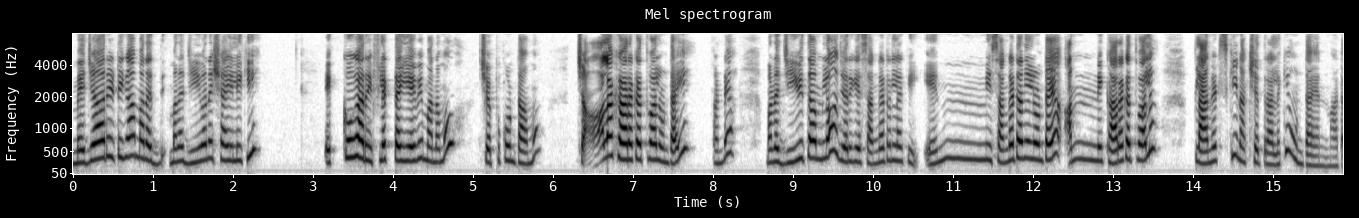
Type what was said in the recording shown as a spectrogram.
మెజారిటీగా మన మన జీవన శైలికి ఎక్కువగా రిఫ్లెక్ట్ అయ్యేవి మనము చెప్పుకుంటాము. చాలా కారకత్వాలు ఉంటాయి. అంటే మన జీవితంలో జరిగే సంఘటనలకి ఎన్ని సంఘటనలు ఉంటాయో అన్ని కారకత్వాలు ప్లానెట్స్కి నక్షత్రాలకి ఉంటాయన్నమాట.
